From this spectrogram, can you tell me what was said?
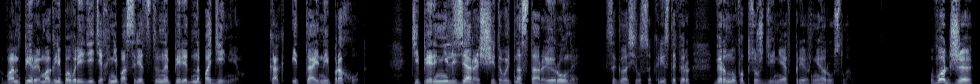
Вампиры могли повредить их непосредственно перед нападением, как и тайный проход. Теперь нельзя рассчитывать на старые руны, согласился Кристофер, вернув обсуждение в прежнее русло. Вот же,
